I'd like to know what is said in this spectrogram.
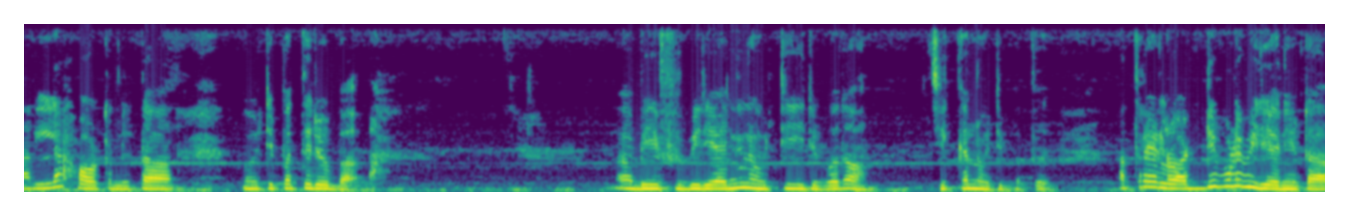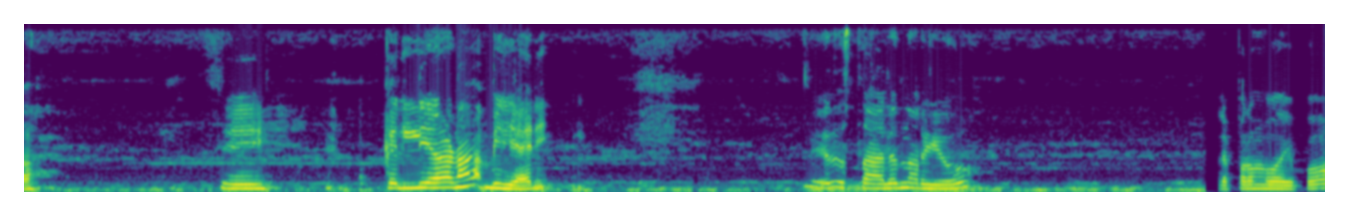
നല്ല ഹോട്ടൽ കേട്ടോ നൂറ്റിപ്പത്ത് രൂപ. ബീഫ് ബിരിയാണി നൂറ്റി ഇരുപതോ ചിക്കൻ നൂറ്റിപ്പത്ത്. അത്രയേ ഉള്ളൂ. അടിപൊളി ബിരിയാണി കേട്ടോ ഈ കല്യാണ ബിരിയാണി. ഏത് സ്ഥലം എന്നറിയോ മലപ്പുറം പോയപ്പോൾ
